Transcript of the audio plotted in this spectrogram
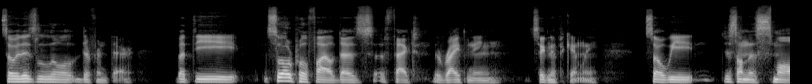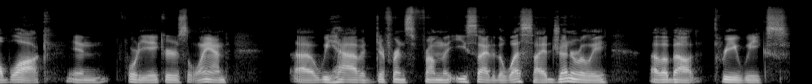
So it is a little different there. But the soil profile does affect the ripening significantly. So we just on this small block in 40 acres of land, uh, we have a difference from the east side to the west side generally of about three weeks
